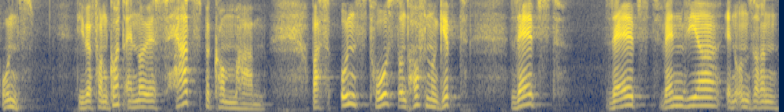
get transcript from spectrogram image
uns, die wir von Gott ein neues Herz bekommen haben, was uns Trost und Hoffnung gibt, selbst selbst wenn wir in unseren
